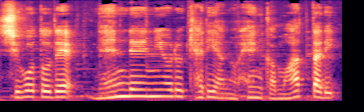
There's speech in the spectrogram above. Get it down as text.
仕事で年齢によるキャリアの変化もあったり、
